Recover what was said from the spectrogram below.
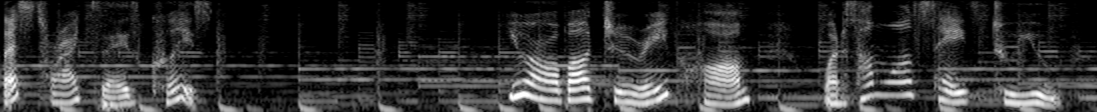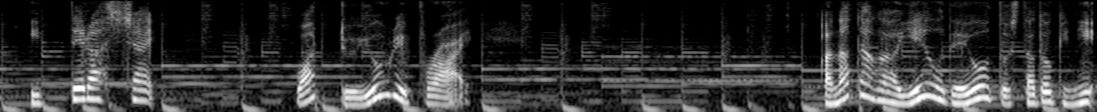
let's try today's quiz. You are about to leave home when someone says to you, いってらっしゃい。What do you reply? あなたが家を出ようとした時に、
